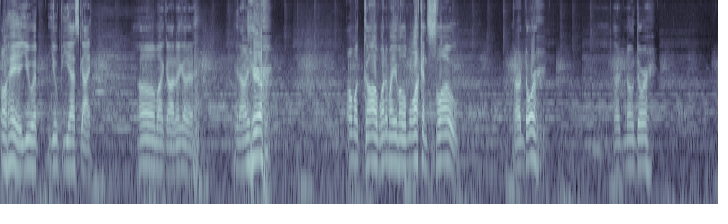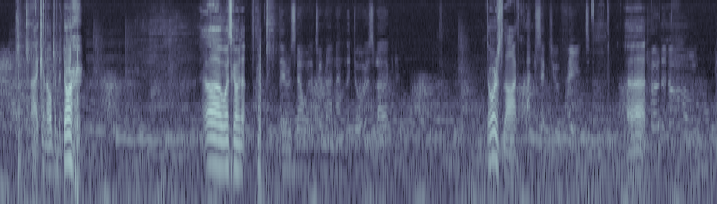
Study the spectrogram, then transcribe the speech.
Oh, hey, a U UPS guy. Oh my god, I gotta get out of here. Oh my god, why am I even walking slow? There a door? There's no door. I can open the door. Oh, what's going on? There is nowhere to run and the door is locked. Door's locked. Accept your fate. Uh, Turn it on.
